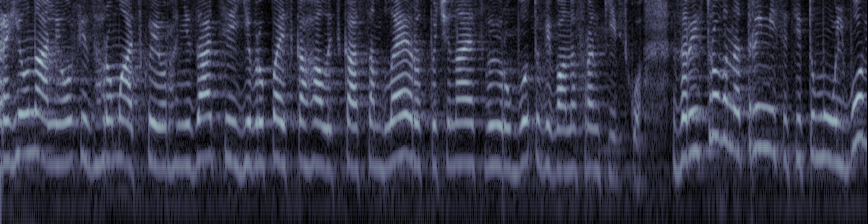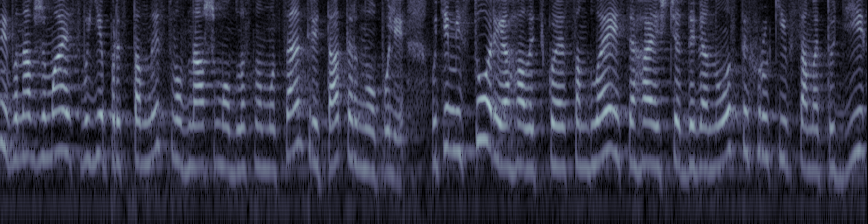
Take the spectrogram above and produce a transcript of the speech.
Регіональний офіс громадської організації Європейська Галицька асамблея розпочинає свою роботу в Івано-Франківську. Зареєстрована три місяці тому у Львові. Вона вже має своє представництво в нашому обласному центрі та Тернополі. Утім, історія Галицької асамблеї сягає ще 90-х років. Саме тоді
